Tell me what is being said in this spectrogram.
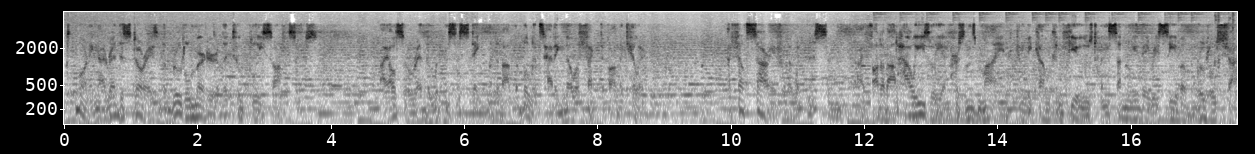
Next morning, I read the stories of the brutal murder of the two police officers. I also read the witness's statement about the bullets having no effect upon the killer. I felt sorry for the witness, I thought about how easily a person's mind can become confused when suddenly they receive a brutal shot.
